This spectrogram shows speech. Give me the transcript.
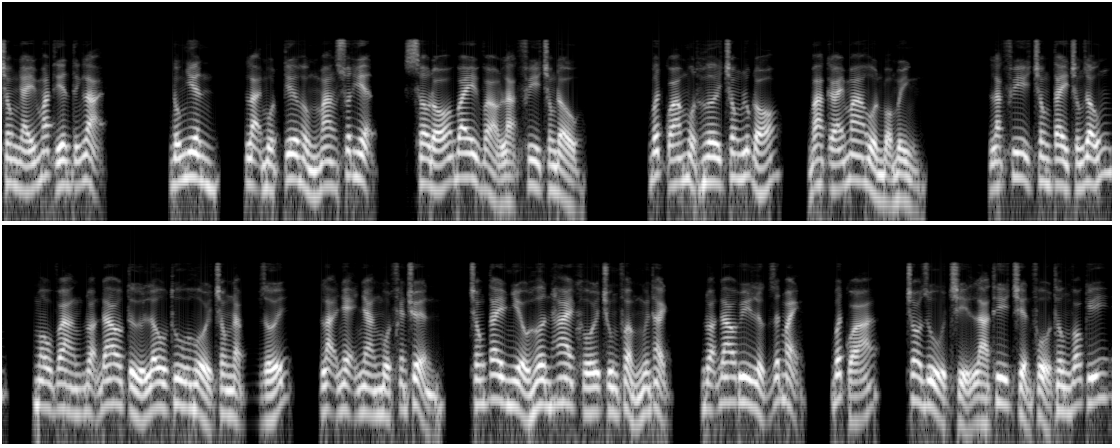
trong nháy mắt yên tĩnh lại. Đồng nhiên, lại một tia hồng mang xuất hiện, sau đó bay vào Lạc Phi trong đầu. Bất quá một hơi trong lúc đó, ba cái ma hồn bỏ mình. Lạc Phi trong tay trống rỗng, màu vàng đoạn đao từ lâu thu hồi trong nạp giới, lại nhẹ nhàng một phen chuyển, trong tay nhiều hơn hai khối trung phẩm nguyên thạch, đoạn đao uy lực rất mạnh, bất quá, cho dù chỉ là thi triển phổ thông võ kỹ,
